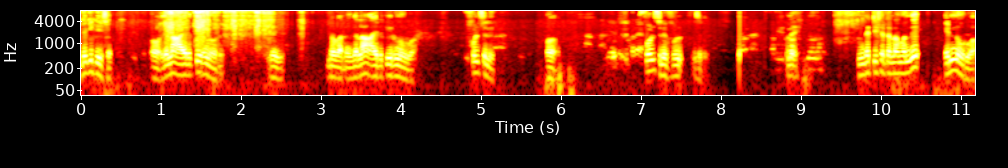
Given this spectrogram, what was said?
பெக்கி டிஷர்ட் ஓ இதெல்லாம் ஆயிரத்தி இருநூறு. இந்த பாருங்க இதெல்லாம் ஆயிரத்தி இருநூறுவா ஃபுல் ஸ்லீவ் ஓ ஃபுல் ஸ்லீவ் ஃபுல் ஸ்லீவ் இந்த டிஷர்ட் எல்லாம் வந்து எண்ணூறுவா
